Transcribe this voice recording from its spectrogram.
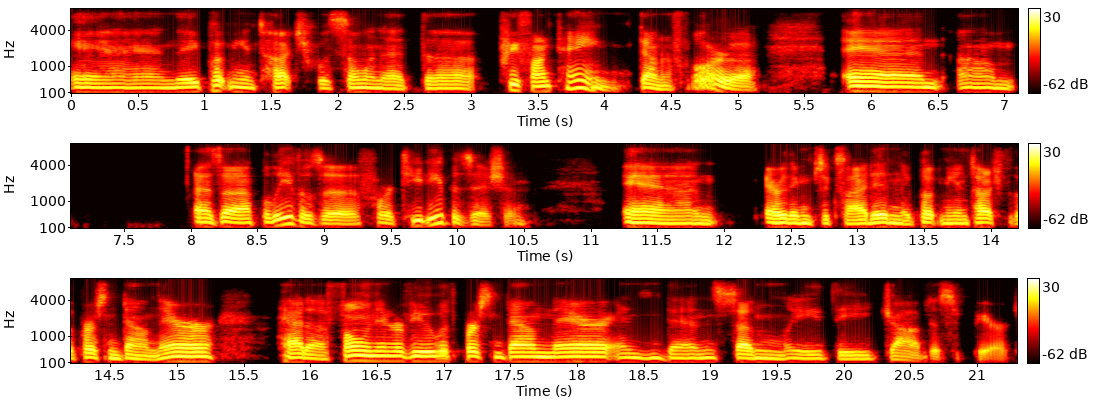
and they put me in touch with someone at the Prefontaine down in Florida, and um, as a, I believe it was a for a TD position, and everything was excited, and they put me in touch with the person down there. Had a phone interview with the person down there, and then suddenly the job disappeared.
